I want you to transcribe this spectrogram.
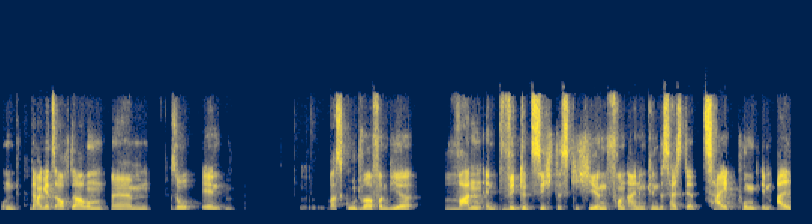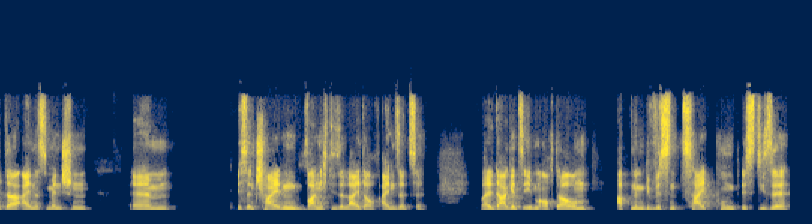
Und da geht es auch darum, ähm, so in, was gut war von dir, wann entwickelt sich das Gehirn von einem Kind? Das heißt, der Zeitpunkt im Alter eines Menschen ähm, ist entscheidend, wann ich diese Leiter auch einsetze. Weil da geht es eben auch darum, ab einem gewissen Zeitpunkt ist diese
